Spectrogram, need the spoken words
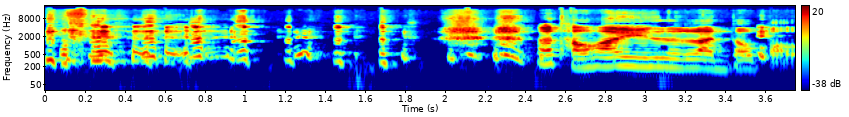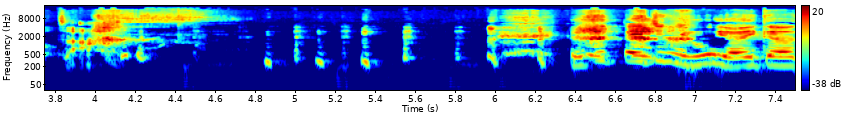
那桃花运真的烂到爆炸。可是悲剧女巫有一个，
